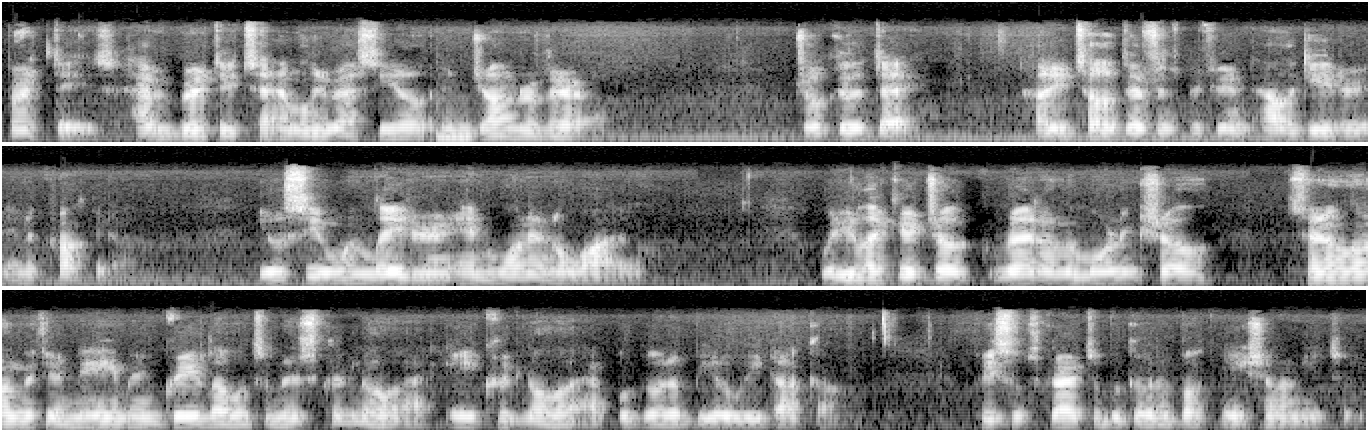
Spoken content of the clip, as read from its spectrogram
Birthdays. Happy birthday to Emily Recio and John Rivera. Joke of the day. How do you tell the difference between an alligator and a crocodile? You'll see one later and one in a while. Would you like your joke read on the morning show? Send along with your name and grade level to Ms. Crignola at acrignola at bogotaboe.com. Please subscribe to Bogota Buck Nation on YouTube.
